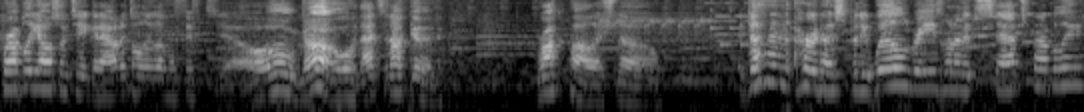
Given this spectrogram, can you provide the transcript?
probably also take it out. It's only level 50. Oh no, that's not good. Rock Polish, though. It doesn't hurt us, but it will raise one of its stats, probably.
